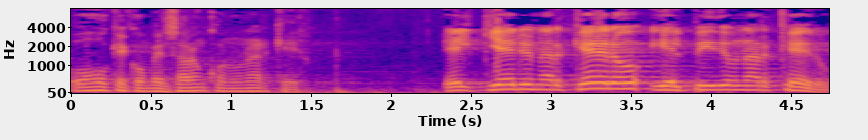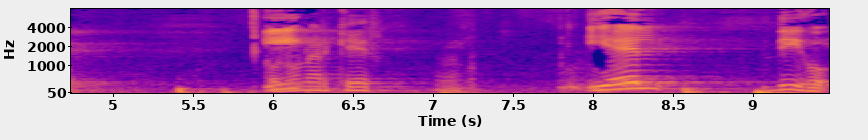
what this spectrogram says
Ojo que conversaron con un arquero. Él quiere un arquero y él pide un arquero. Con Y, un arquero. y él dijo,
